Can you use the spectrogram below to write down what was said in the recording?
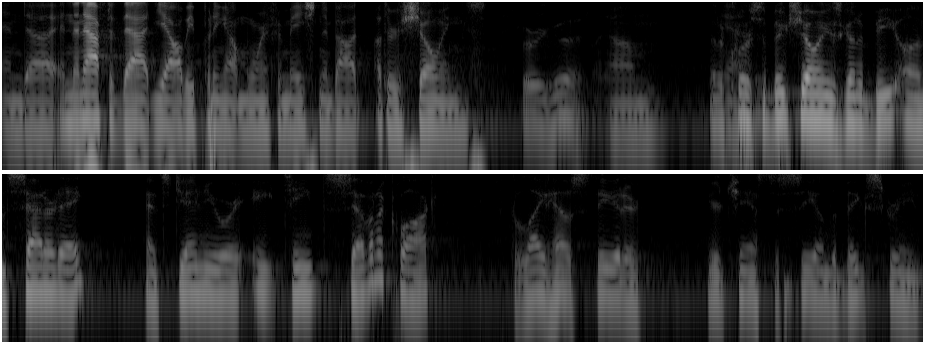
And uh, and then after that, yeah, I'll be putting out more information about other showings. Very good. But um, And of Yeah. course, the big showing is going to be on Saturday. That's January 18th, 7 o'clock, at the Lighthouse Theater. Your chance to see on the big screen.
